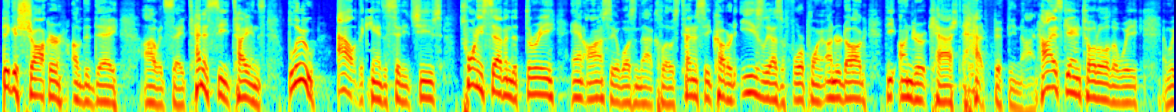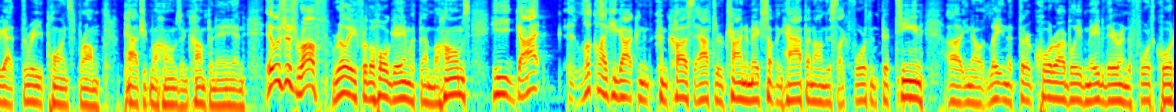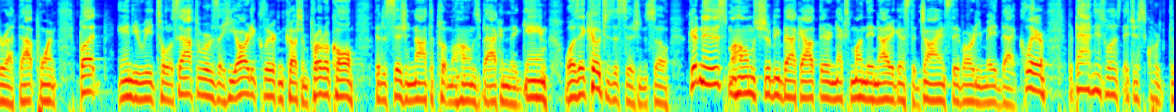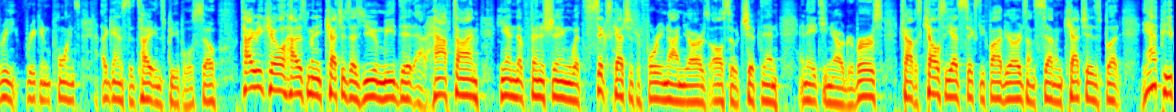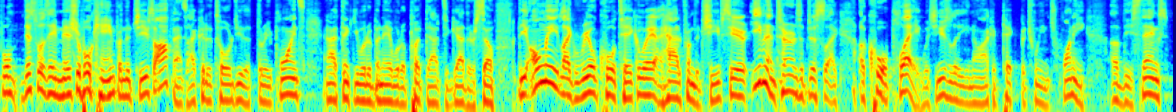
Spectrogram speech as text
biggest shocker of the day, I would say. Tennessee Titans blew out the Kansas City Chiefs 27 to 3 and honestly it wasn't that close. Tennessee covered easily as a 4-point underdog. The under cashed at 59. Highest game total of the week and we got 3 points from Patrick Mahomes and company and it was just rough really for the whole game with them. Mahomes, he got it looked like he got con- concussed after trying to make something happen on this like fourth and 15, uh, you know, late in the third quarter, I believe. Maybe they were in the fourth quarter at that point. But Andy Reid told us afterwards that he already cleared concussion protocol. The decision not to put Mahomes back in the game was a coach's decision. So, good news Mahomes should be back out there next Monday night against the Giants. They've already made that clear. The bad news was they just scored three freaking points against the Titans, people. So, Tyreek Hill had as many catches as you and me did at halftime. He ended up finishing with six catches for 49 yards, also chipped in an 18 yard reverse. Travis Kelce had 65 yards on seven catches. But yeah, people, this was a miserable game from the Chiefs offense. I could have told you the three points, and I think you would have been able to put that together. So the only like real cool takeaway I had from the Chiefs here, even in terms of just like a cool play, which usually, you know, I could pick between 20 of these things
